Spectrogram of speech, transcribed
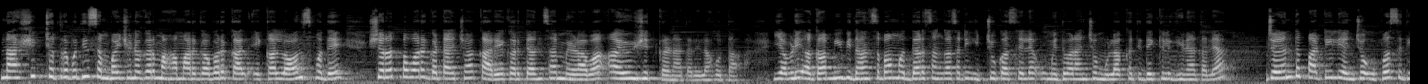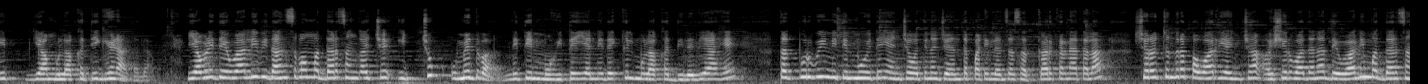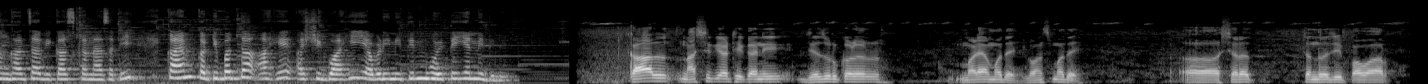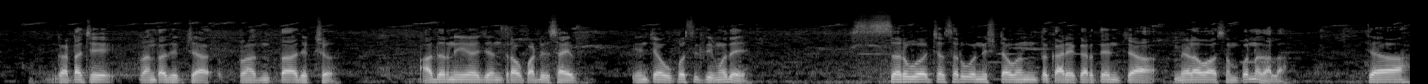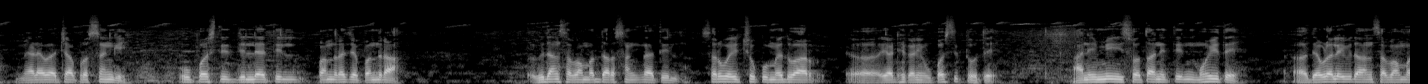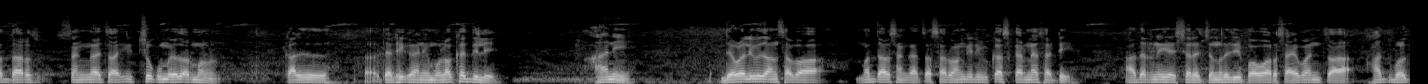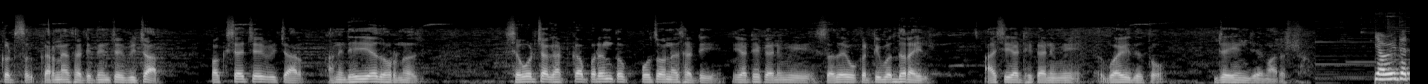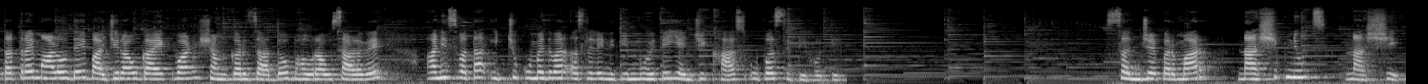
नाशिक छत्रपती संभाजीनगर महामार्गावर काल एका लॉन्समध्ये शरद पवार गटाच्या कार्यकर्त्यांचा मेळावा आयोजित करण्यात आलेला होता. यावेळी आगामी विधानसभा मतदारसंघासाठी इच्छुक असलेल्या उमेदवारांच्या मुलाखती देखील घेण्यात आल्या. जयंत पाटील यांच्या उपस्थितीत या मुलाखती घेण्यात आल्या. यावेळी देवळाली विधानसभा मतदारसंघाचे इच्छुक उमेदवार नितीन मोहिते यांनी देखील मुलाखत दिलेली आहे. तत्पूर्वी नितीन मोहिते यांच्या वतीनं जयंत पाटील यांचा सत्कार करण्यात आला. शरदचंद्र पवार यांच्या आशीर्वादानं देवळाली मतदारसंघाचा विकास करण्यासाठी कायम कटिबद्ध आहे अशी ग्वाही यावेळी नितीन मोहिते यांनी दिली. काल नाशिक या ठिकाणी जेजूरकळ मळ्यामध्ये लॉन्समध्ये शरद चंद्रजी पवार गटाचे प्रांताध्यक्ष प्रांताध्यक्ष आदरणीय जयंतराव पाटील साहेब यांच्या उपस्थितीमध्ये सर्वच्या सर्व निष्ठावंत कार्यकर्त्यांच्या मेळावा संपन्न झाला. त्या मेळाव्याच्या प्रसंगी उपस्थित जिल्ह्यातील पंधराचे पंधरा विधानसभा मतदारसंघातील सर्व इच्छुक उमेदवार या ठिकाणी उपस्थित होते. आणि मी स्वतः नितीन मोहिते देवळाली विधानसभा मतदारसंघाचा इच्छुक उमेदवार म्हणून काल त्या ठिकाणी मुलाखत दिली. आणि देवळाली विधानसभा मतदारसंघाचा सर्वांगीण विकास करण्यासाठी आदरणीय शरदचंद्रजी पवार साहेबांचा हात बळकट स करण्यासाठी त्यांचे विचार पक्षाचे विचार आणि ध्येय धोरणं शेवटच्या घटकापर्यंत पोचवण्यासाठी या ठिकाणी मी सदैव कटिबद्ध राहील अशी या ठिकाणी मी ग्वाही देतो. जय हिंद जय महाराष्ट्र. यावेळी दत्तात्रय माळोदे बाजीराव गायकवाड शंकर जाधव भाऊराव साळवे आणि स्वतः इच्छुक उमेदवार असलेले नितीन मोहिते यांची खास उपस्थिती होती. संजय परमार नाशिक न्यूज नाशिक.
